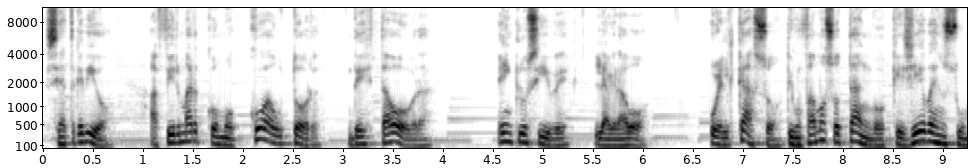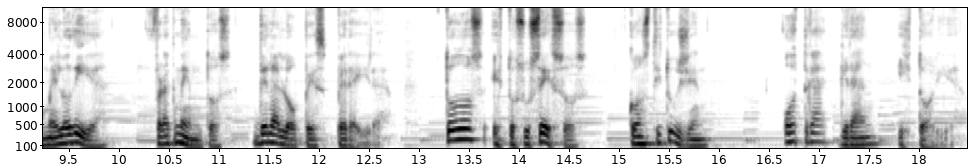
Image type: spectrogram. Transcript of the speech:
se atrevió a firmar como coautor de esta obra e inclusive la grabó. O el caso de un famoso tango que lleva en su melodía fragmentos de la López Pereira. Todos estos sucesos constituyen otra gran historia,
